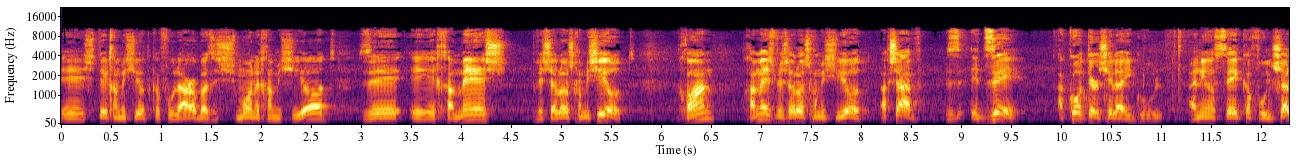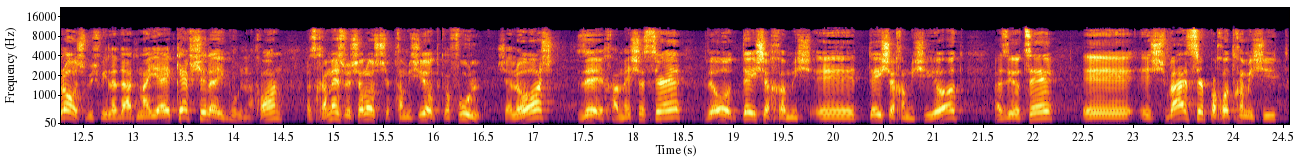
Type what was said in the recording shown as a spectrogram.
אה, שתי חמישיות כפול 4 זה 8 חמישיות, זה אה, 5 ו-3 חמישיות, נכון? 5 ו-3 חמישיות, עכשיו את זה הקוטר של העיגול, אני עושה כפול 3 בשביל לדעת מה יהיה ההיקף של העיגול, נכון? אז 5 ו-3 חמישיות כפול 3 זה 15 ועוד 9, חמיש, 9 חמישיות, אז זה יוצא אה, 17 פחות חמישית,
